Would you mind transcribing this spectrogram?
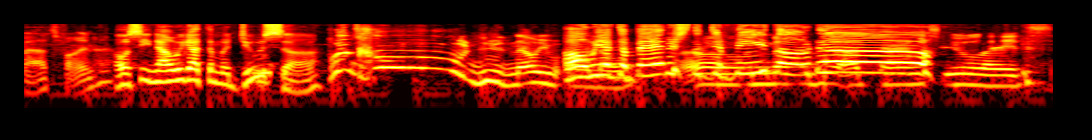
That's fine. Oh, see, now we got the Medusa. Dude, no, you. Oh, we have to banish the defeat, though. dude, No! I turned Too late.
